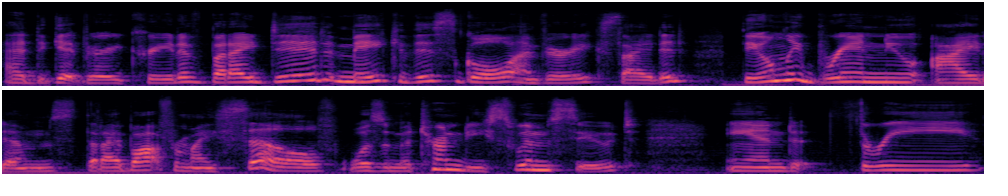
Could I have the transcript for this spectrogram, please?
I had to get very creative, but I did make this goal. I'm very excited. The only brand new items that I bought for myself was a maternity swimsuit and three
